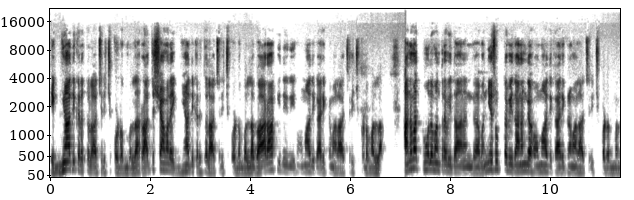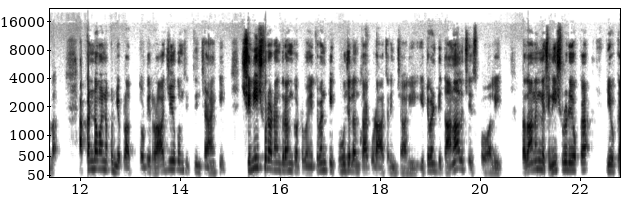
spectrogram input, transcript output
యజ్ఞాధికరతలు ఆచరించుకోవడం వల్ల రాజశ్యామల యజ్ఞాధికరతలు ఆచరించుకోవడం వల్ల వారాహిదేవి హోమాది కార్యక్రమాలు ఆచరించుకోవడం వల్ల హనుమత్ మూలమంత్ర విధానంగా వన్యసూక్త విధానంగా హోమాది కార్యక్రమాలు ఆచరించుకోవడం వల్ల అఖండమైన పుణ్యప్రాప్తితోటి రాజయోగం సిద్ధించడానికి శనీశ్వరుడు అనుగ్రహం కట్టడం ఎటువంటి పూజలంతా కూడా ఆచరించాలి. ఎటువంటి దానాలు చేసుకోవాలి. ప్రధానంగా శనీశ్వరుడు యొక్క ఈ యొక్క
